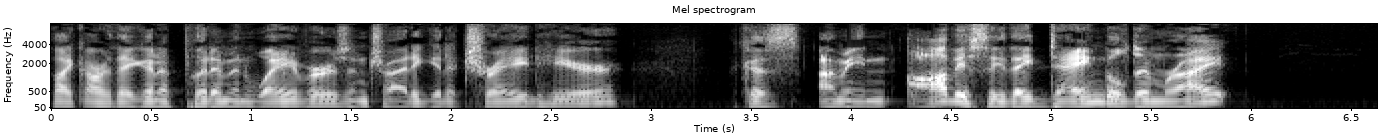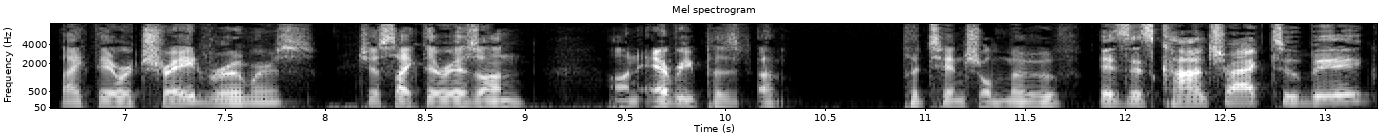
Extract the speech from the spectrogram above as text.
Like, are they going to put him in waivers and try to get a trade here? Because I mean, obviously they dangled him, right? Like there were trade rumors, just like there is on on every pos- uh, potential move. Is his contract too big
